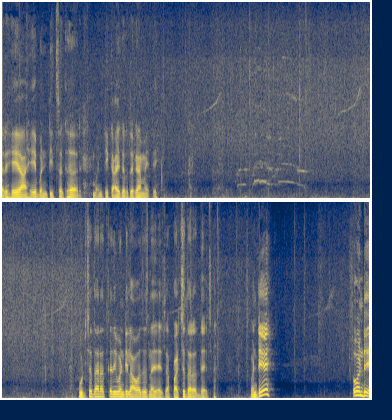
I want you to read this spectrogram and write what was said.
तर हे आहे बंटीचं घर. बंटी काय करतोय काय माहिती? पुढच्या दारात कधी बंटीला आवाजच नाही द्यायचा पाठच्या दारात द्यायचा. बंटी ओ बंटी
